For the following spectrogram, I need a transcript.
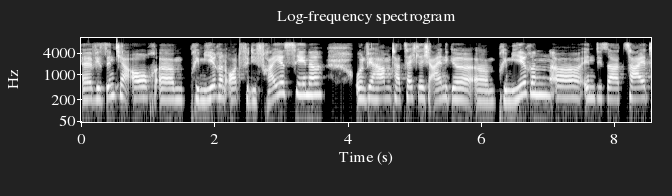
Äh, wir sind ja auch ähm, Premierenort für die freie Szene und wir haben tatsächlich einige ähm, Premieren äh, in dieser Zeit.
